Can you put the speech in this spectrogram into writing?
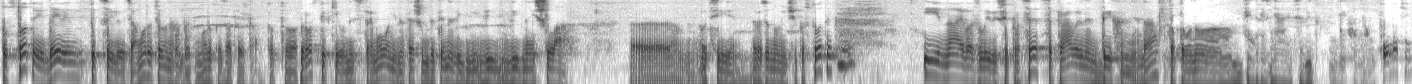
пустоти, де він підсилюється. А можу цього не робити, можу казати отак. Тобто розпівки вони спрямовані на те, щоб дитина відні, від, віднайшла е, оці резонуючі пустоти. І найважливіший процес це правильне дихання. Да? Тобто воно відрізняється від дихання у побуті.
